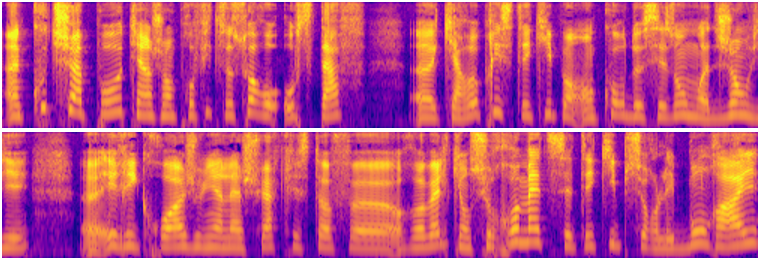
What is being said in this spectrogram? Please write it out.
Un coup de chapeau, tiens, j'en profite ce soir au, staff euh, qui a repris cette équipe en, cours de saison au mois de janvier. Éric Roy, Julien Lachuer, Christophe Revel qui ont su remettre cette équipe sur les bons rails,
